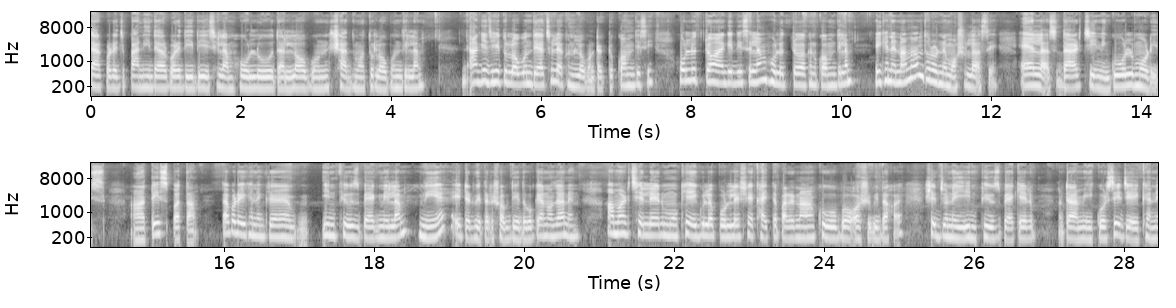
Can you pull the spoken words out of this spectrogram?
তারপরে যে পানি দেওয়ার পরে দিয়ে দিয়েছিলাম হলুদ আর লবণ, স্বাদ মতো লবণ দিলাম। আগে যেহেতু লবণ দেওয়া ছিল, এখন লবণটা একটু কম দিছি। হলুদটাও আগে দিয়েছিলাম হলুদটাও এখন কম দিলাম। এখানে নানান ধরনের মশলা আছে। এলাচ, দারচিনি, গোলমরিচ তেজপাতা। তারপরে এখানে ইনফিউজ ব্যাগ নিলাম, নিয়ে এটার ভেতরে সব দিয়ে দেবো। কেন জানেন? আমার ছেলের মুখে এগুলো পড়লে সে খাইতে পারে না, খুব অসুবিধা হয়। সেজন্য এই ইনফিউজ ব্যাগের টা আমি করছি যে এখানে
